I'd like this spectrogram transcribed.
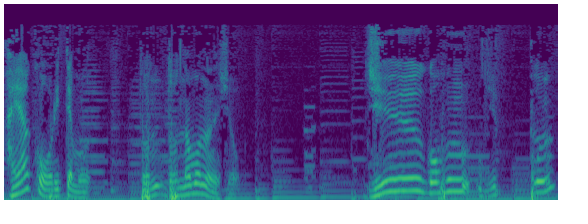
早く降りても、ど、どんなものなんでしょう。15分、10分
